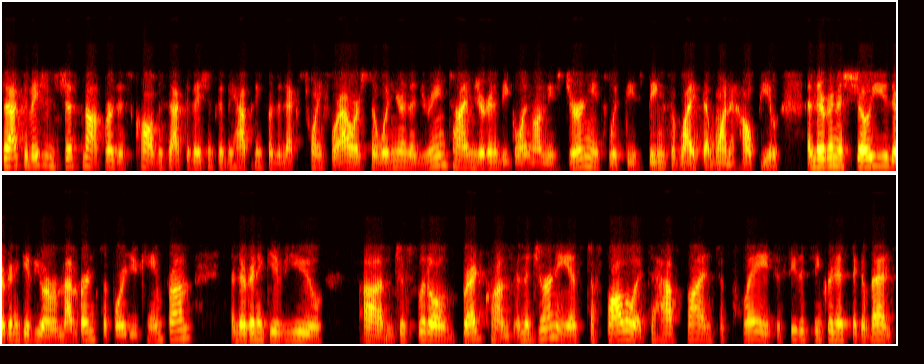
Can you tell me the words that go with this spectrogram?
The activation is just not for this call. This activation could be happening for the next 24 hours. So when you're in the dream time, you're going to be going on these journeys with these beings of light that want to help you. And they're going to show you, they're going to give you a remembrance of where you came from, and they're going to give you um, just little breadcrumbs. And the journey is to follow it, to have fun, to play, to see the synchronistic events.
